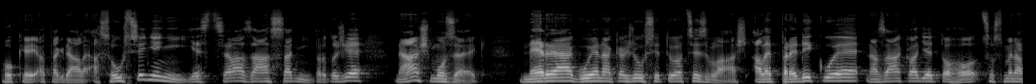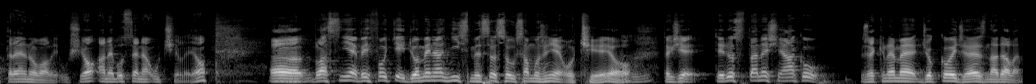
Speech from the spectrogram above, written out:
v hokej a tak dále. A soustředění je zcela zásadní, protože náš mozek nereaguje na každou situaci zvlášť, ale predikuje na základě toho, co jsme natrénovali už, jo, anebo se naučili, jo. Uh, vlastně vyfotěj dominantní smysl jsou samozřejmě oči, jo? takže ty dostaneš nějakou, řekneme, Djokovic hraje s Nadalem.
